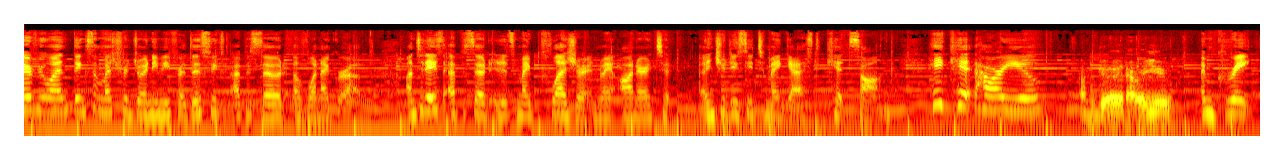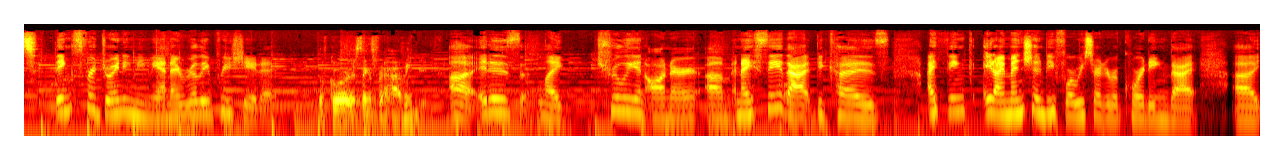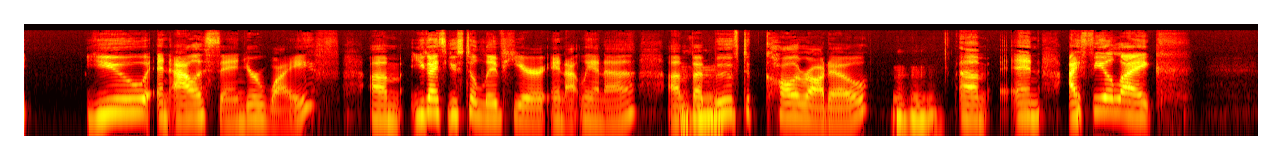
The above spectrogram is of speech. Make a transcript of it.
Hey everyone, thanks so much for joining me for this week's episode of When I Grow Up. On today's episode, it is my pleasure and my honor to introduce you to my guest, Kit Song. Hey Kit, how are you? I'm good. How are you? I'm great. Thanks for joining me, man. I really appreciate it. Of course. Thanks for having me. Uh, it is like truly an honor. Um, and I say that because I think, you know, I mentioned before we started recording that uh, you and Allison, your wife, um, you guys used to live here in Atlanta, um, but Mhm. moved to Colorado. hmm Um, and I feel like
